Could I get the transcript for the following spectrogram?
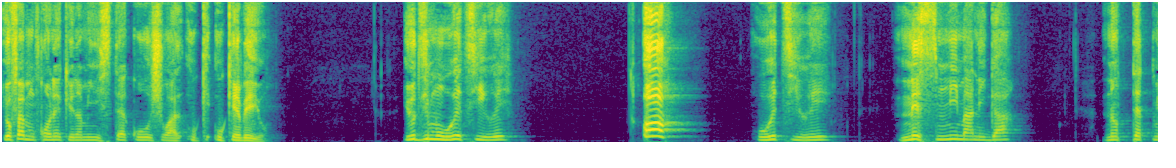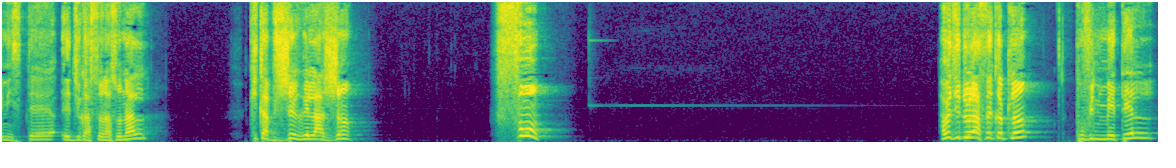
yo fait me connaître que dans ministère ou choisi ou ou kembe yo. Yo dit mou retirer. Oh! Ou retirer Nesmi Maniga dans tête ministère éducation nationale qui t'a géré l'argent fond. Avez dit dollar 50 là pour venir mettre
